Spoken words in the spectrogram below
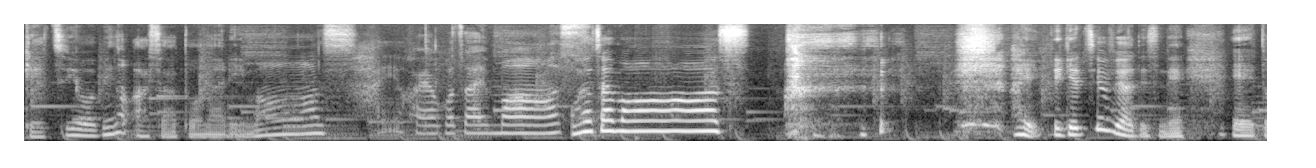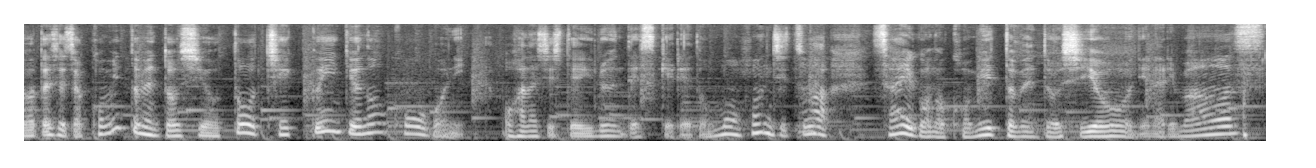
月曜日の朝となります。はいおはようございますおはようございます。フフフ。はい、で月曜日はですね、えー、と私たちはコミットメントをしようとチェックインというのを交互にお話ししているんですけれども本日は最後のコミットメントをしようになります。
